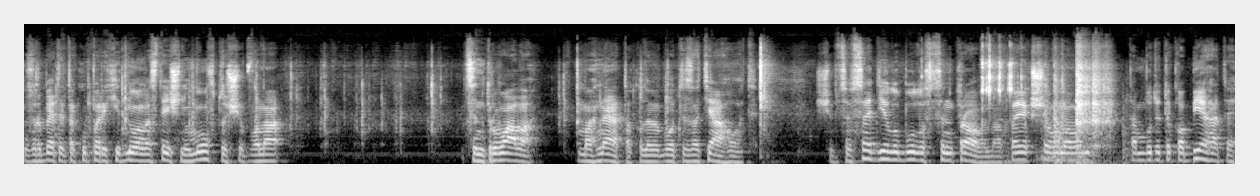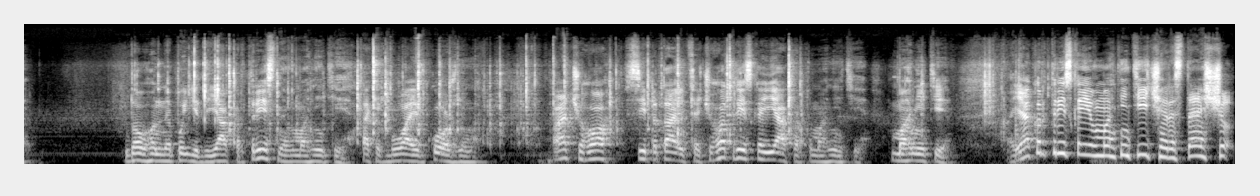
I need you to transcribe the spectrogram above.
зробити таку перехідну еластичну муфту, щоб вона центрувала магнето, коли ви будете затягувати. Щоб це все діло було сцентровано. А то якщо воно вам там буде тако бігати, довго не поїде. Якор трісне в магніті, так як буває в кожному. А чого всі питаються, чого тріскає якор в магніті? в магніті? А якор тріскає в магніті через те, що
